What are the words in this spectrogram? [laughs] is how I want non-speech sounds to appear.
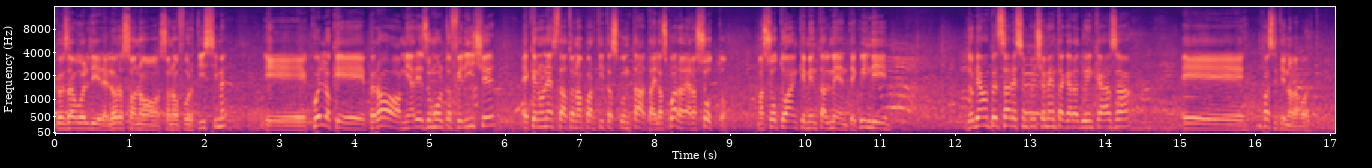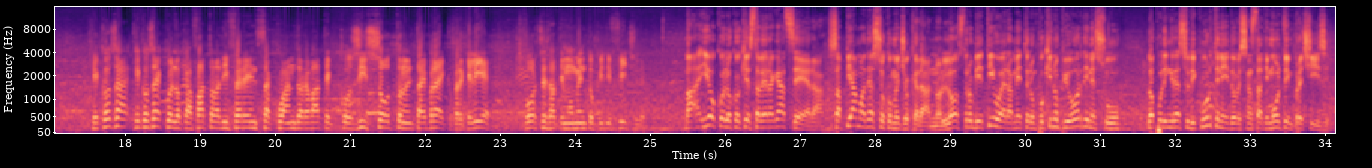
cosa vuol dire, loro sono, sono fortissime e quello che però mi ha reso molto felice è che non è stata una partita scontata e la squadra era sotto, ma sotto anche mentalmente, quindi dobbiamo pensare semplicemente a gara 2 in casa e un passettino alla volta. Che cos'è cos quello che ha fatto la differenza quando eravate così sotto nel tie break? Perché lì è, forse è stato il momento più difficile. Ma io quello che ho chiesto alle ragazze era, sappiamo adesso come giocheranno, il nostro obiettivo era mettere un pochino più ordine su, dopo l'ingresso di Curtini dove siamo stati molto imprecisi.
